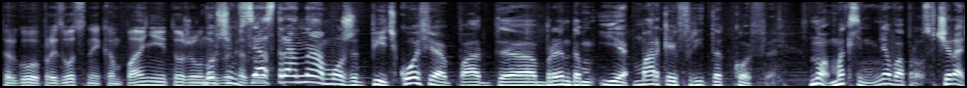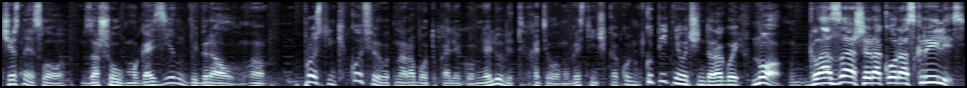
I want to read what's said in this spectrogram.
торгово-производственные компании тоже у В нас общем, вся заказывают. страна может пить кофе под э, брендом и маркой Фрита Кофе. Но, Максим, у меня вопрос. Вчера, честное слово, зашел в магазин, выбирал э, простенький кофе, вот на работу коллега у меня любит, хотел ему гостинчик какой-нибудь купить, не очень дорогой. Но глаза широко раскрылись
